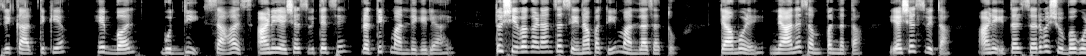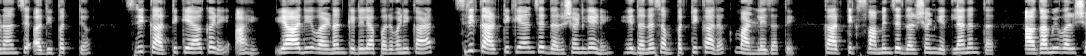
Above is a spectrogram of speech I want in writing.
श्री कार्तिकेय हे बल बुद्धी साहस आणि यशस्वीतेचे प्रतीक मानले गेले आहे. तो शिवगणांचा सेनापती मानला जातो. त्यामुळे ज्ञानसंपन्नता यशस्विता आणि इतर सर्व शुभगुणांचे अधिपत्य श्री कार्तिकेयाकडे आहे. याआधी वर्णन केलेल्या पर्वणी काळात श्री कार्तिकेयांचे दर्शन घेणे हे धनसंपत्तीकारक मानले जाते. कार्तिक स्वामींचे दर्शन घेतल्यानंतर आगामी वर्ष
